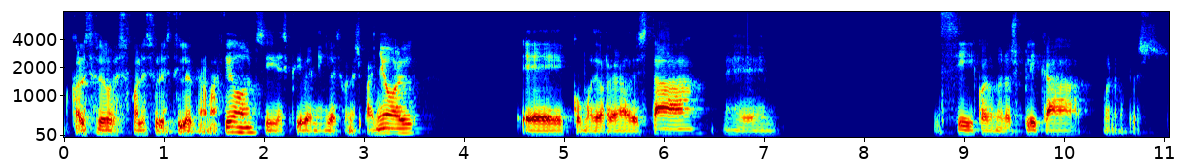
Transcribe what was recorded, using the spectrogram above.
cuál, es cuál es su estilo de programación, si escribe en inglés o en español, eh, cómo de ordenado está, si cuando me lo explica, bueno, pues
